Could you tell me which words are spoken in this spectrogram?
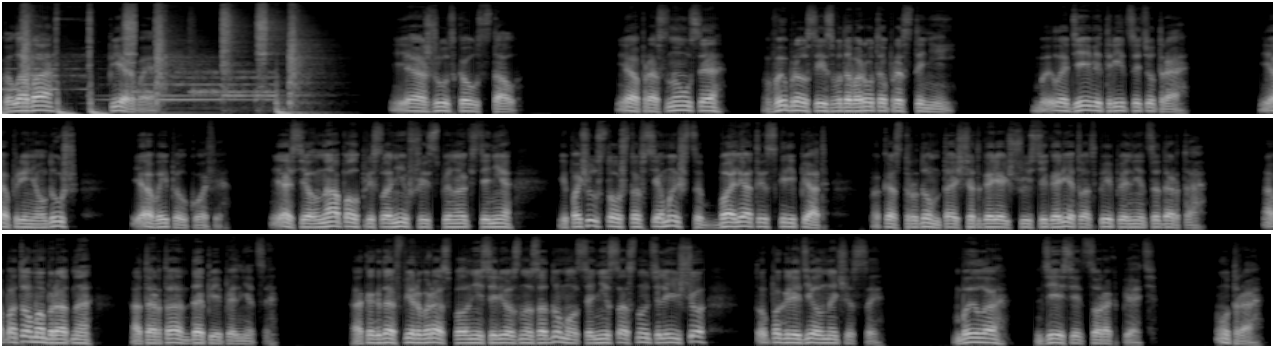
Глава первая. Я жутко устал. Я проснулся, выбрался из водоворота простыней. Было 9.30 утра. Я принял душ, я выпил кофе. Я сел на пол, прислонившись спиной к стене, и почувствовал, что все мышцы болят и скрипят, пока с трудом тащат горящую сигарету от пепельницы до рта. А потом обратно, от рта до пепельницы. А когда в первый раз вполне серьезно задумался, не соснуть ли еще, то поглядел на часы. Было 10.45. Утра.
